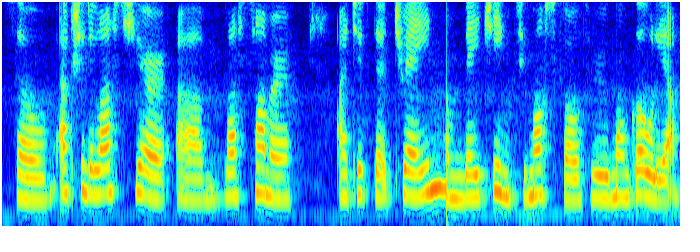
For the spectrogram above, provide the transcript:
So actually, last year, um, last summer, I took the train from Beijing to Moscow through Mongolia.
